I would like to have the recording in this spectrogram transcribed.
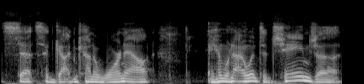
sets had gotten kind of worn out. And when I went to change a,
